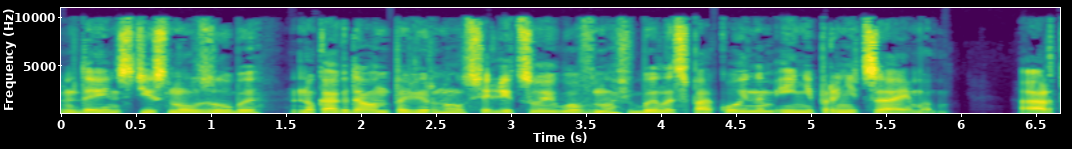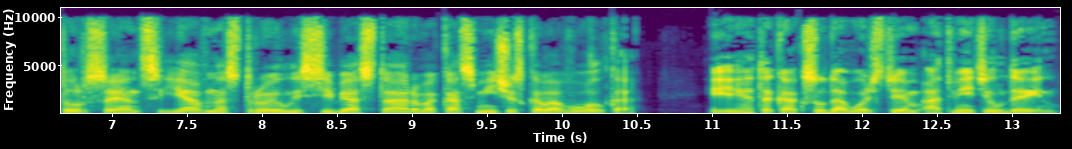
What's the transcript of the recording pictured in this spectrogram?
Дэйн стиснул зубы, но когда он повернулся, лицо его вновь было спокойным и непроницаемым. Артур Сенс явно строил из себя старого космического волка, и это, как с удовольствием отметил Дэйн,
